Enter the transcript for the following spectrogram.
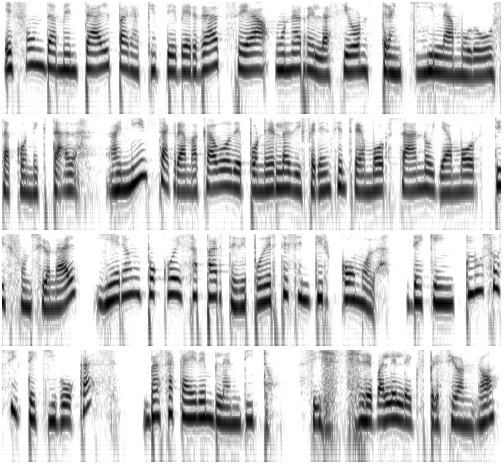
es fundamental para que de verdad sea una relación tranquila, amorosa, conectada. En Instagram acabo de poner la diferencia entre amor sano y amor disfuncional y era un poco esa parte de poderte sentir cómoda, de que incluso si te equivocas, vas a caer en blandito. Si, se vale la expresión, ¿no?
